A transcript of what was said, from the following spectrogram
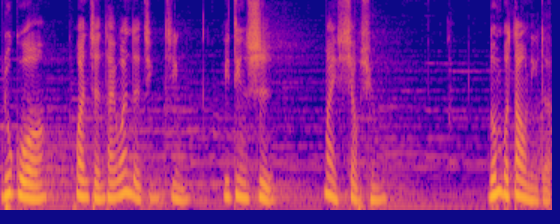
如果换成台湾的情境，一定是麦孝兄，轮不到你的。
